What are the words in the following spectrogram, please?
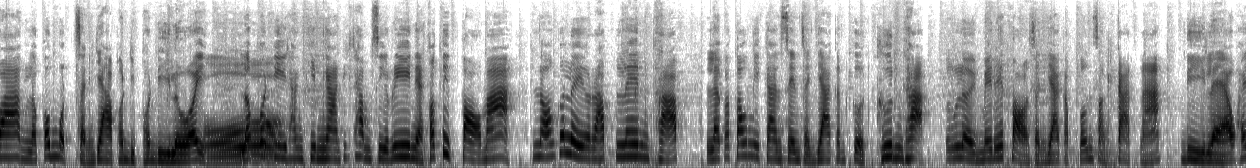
ว่าง แล้วก็หมดสัญญาพอดิบพอดีเลย โอ้ แล้วพอดีทางทีมงานที่ทำซีรีส์เนี่ยเขาติดต่อมา น้องก็เลยรับเล่นครับ แล้วก็ต้องมีการเซ็นสัญญากันเกิดขึ้นค่ะ ก็เลยไม่ได้ต่อสัญญากับต้นสังกัดนะ ดีแล้วให้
